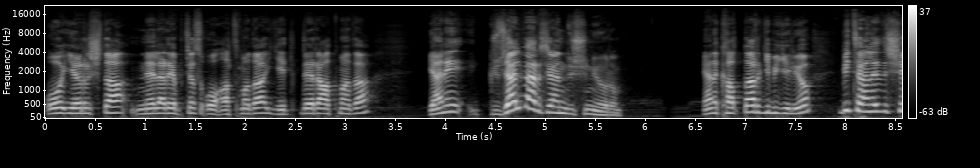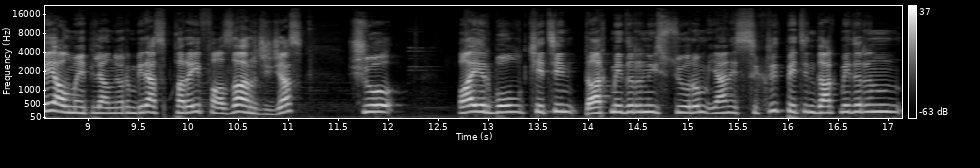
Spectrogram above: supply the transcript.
O yarışta neler yapacağız? O atmada, yetkileri atmada. Yani güzel vereceğini düşünüyorum. Yani katlar gibi geliyor. Bir tane de şey almayı planlıyorum. Biraz parayı fazla harcayacağız. Şu Fireball Cat'in Dark Matter'ını istiyorum. Yani Secret Pet'in Dark Matter'ının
